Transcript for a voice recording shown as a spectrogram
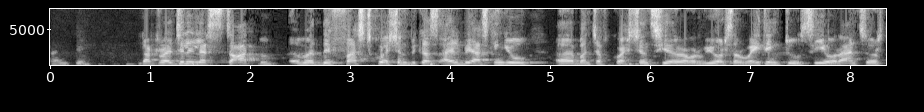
Thank you. Dr. Anjali, let's start with the first question because I'll be asking you a bunch of questions here. Our viewers are waiting to see your answers.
